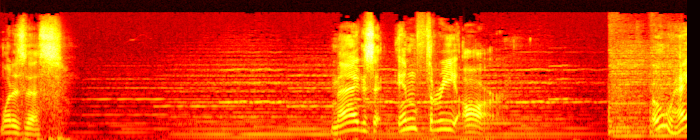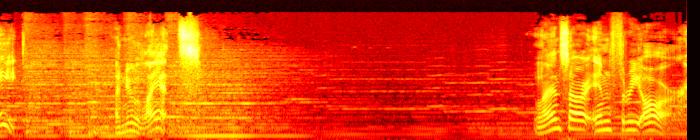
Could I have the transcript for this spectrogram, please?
What is this? Mag's M3R. Oh, hey! A new lance. Lancer M3R.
